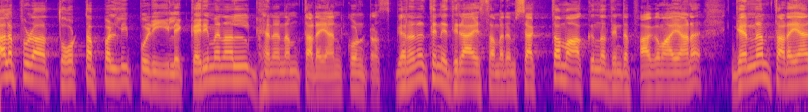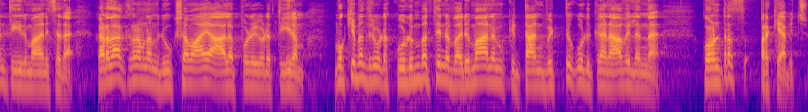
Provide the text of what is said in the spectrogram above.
ആലപ്പുഴ തോട്ടപ്പള്ളി പുഴയിലെ കരിമണൽ ഖനനം തടയാൻ കോൺഗ്രസ് ഖനനത്തിനെതിരായ സമരം ശക്തമാക്കുന്നതിന്റെ ഭാഗമായാണ് ഖനനം തടയാൻ തീരുമാനിച്ചത്. കടലാക്രമണം രൂക്ഷമായ ആലപ്പുഴയുടെ തീരം മുഖ്യമന്ത്രിയുടെ കുടുംബത്തിന് വരുമാനം കിട്ടാൻ വിട്ടുകൊടുക്കാനാവില്ലെന്ന് കോൺഗ്രസ് പ്രഖ്യാപിച്ചു.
